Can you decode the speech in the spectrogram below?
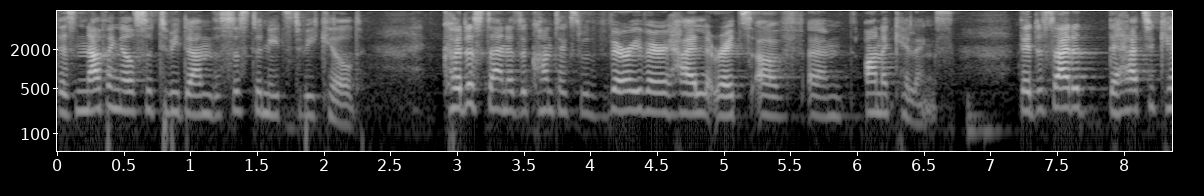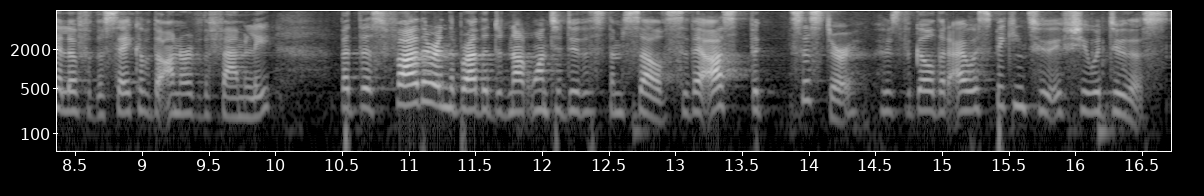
There's nothing else to be done. The sister needs to be killed. Kurdistan is a context with very, very high rates of um, honor killings. They decided they had to kill her for the sake of the honor of the family, but this father and the brother did not want to do this themselves, so they asked the sister, who's the girl that I was speaking to, if she would do this.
